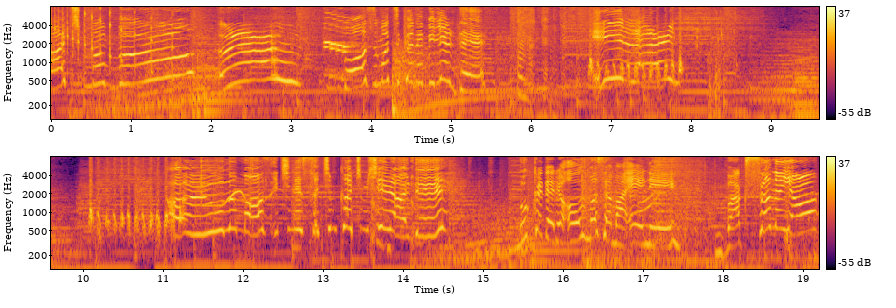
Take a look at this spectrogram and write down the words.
Saç mı bu? Boğazıma tıkanabilirdi. İğrenç. Ay, olamaz. İçine saçım kaçmış herhalde. Bu kadarı olmaz ama Eni. Baksana ya.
